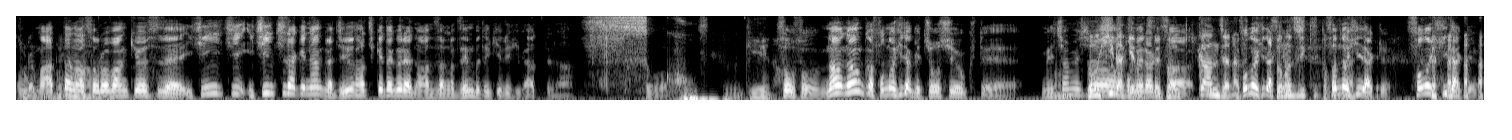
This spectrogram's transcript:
俺もあったな、そろばん教室で、1日、一日だけなんか18桁ぐらいの暗算が全部できる日があってな。そうこすげえな。そうそうな。なんかその日だけ調子よくて、めちゃめちゃその日だけ。その期間じゃなくて、その日だけその時期とかその日だ。け。その日だけ。は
